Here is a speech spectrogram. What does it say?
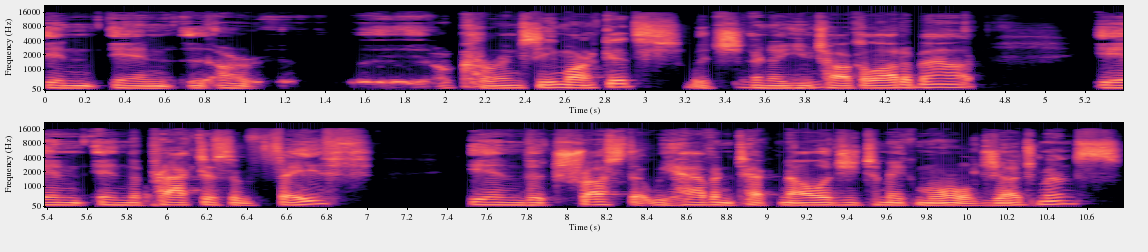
in in our, our currency markets which mm-hmm. i know you mm-hmm. talk a lot about in in the practice of faith in the trust that we have in technology to make moral judgments.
